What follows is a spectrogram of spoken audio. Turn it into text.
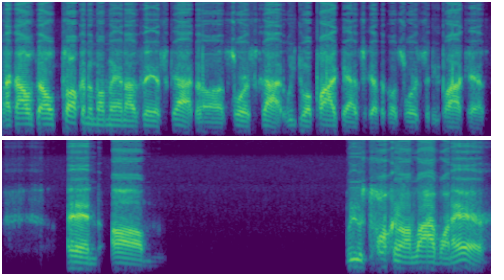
Like I was, I was talking to my man Isaiah Scott, uh, Swerve Scott. We do a podcast together called Swerve City Podcast, and um, we was talking on live on air,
